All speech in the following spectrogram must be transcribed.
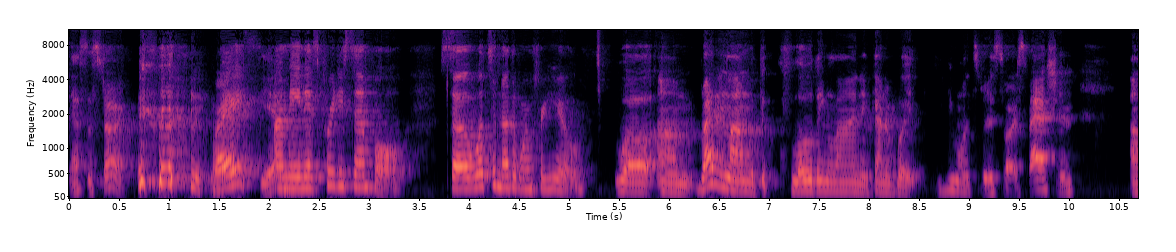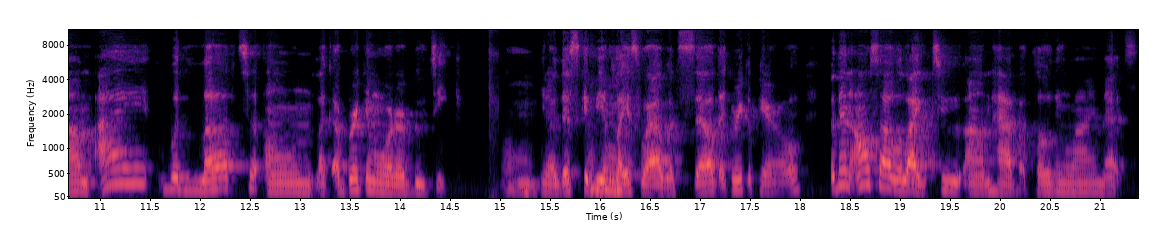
that's the start, Right? Yeah. I mean, it's pretty simple. So, what's another one for you? Well, um, right in line with the clothing line and kind of what you want to do as far as fashion, um, I would love to own like a brick and mortar boutique. Mm, You know, this could be Mhm. a place where I would sell the Greek apparel, but then also I would like to um, have a clothing line that's,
